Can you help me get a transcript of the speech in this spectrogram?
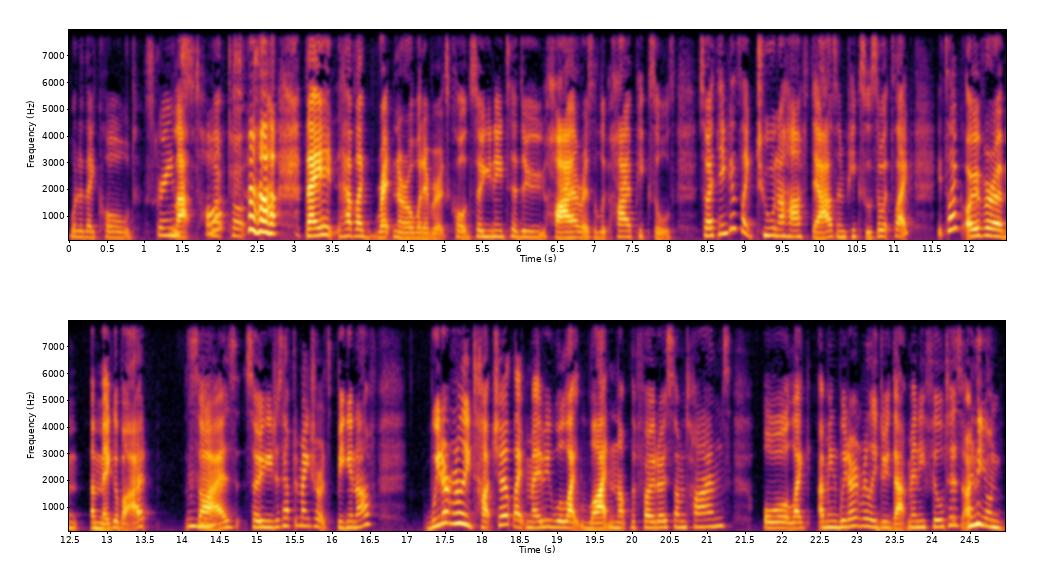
what are they called? Screens, Laptops. laptops. they have like Retina or whatever it's called. So you need to do higher resolu- higher pixels. So I think it's like two and a half thousand pixels. So it's like it's like over a, a megabyte size. So you just have to make sure it's big enough we don't really touch it. Like maybe we'll like lighten up the photo sometimes. Or like I mean we don't really do that many filters, only on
